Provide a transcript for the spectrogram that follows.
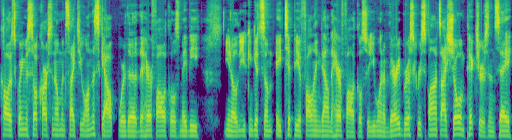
call it squamous cell carcinoma in situ on the scalp, where the the hair follicles maybe, you know, you can get some atypia falling down the hair follicle. So you want a very brisk response. I show them pictures and say,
